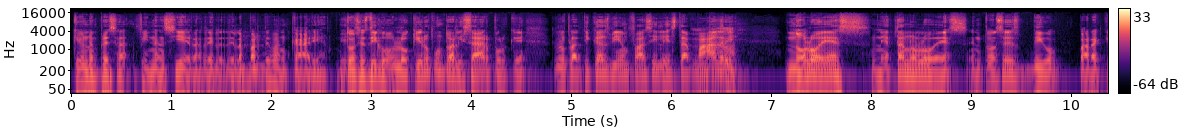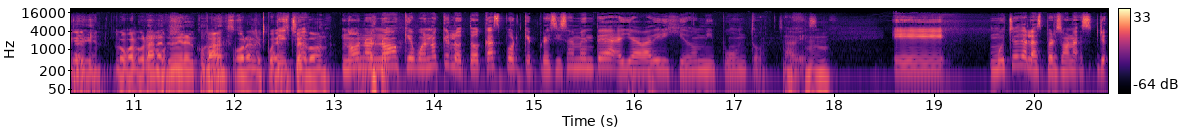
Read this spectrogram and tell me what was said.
que una empresa financiera de, la parte bancaria. Entonces digo, lo quiero puntualizar porque lo platicas bien fácil y está padre. No. lo es, neta no lo es. Entonces, digo, para que lo valoremos. Para tener el contexto. Órale, pues, perdón. No, no, no, qué bueno que lo tocas porque precisamente allá va dirigido mi punto, ¿sabes? Eh, muchas de las personas, yo,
